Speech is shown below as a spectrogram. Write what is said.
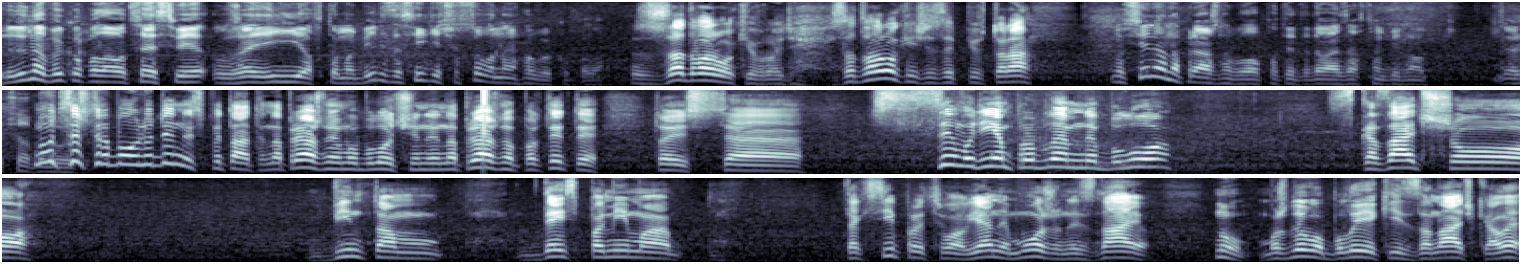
Людина викупила оцей свій вже її автомобіль. За скільки часу вона його викупила? За два роки вроді. За два роки чи за півтора. Ну сильно напряжно було платити давай за автомобіль. Ну, якщо Ну це ж треба у людини спитати, напряжно йому було чи не напряжно платити. Тобто е, з цим водієм проблем не було. Сказати, що він там десь помімо таксі працював, я не можу, не знаю. Ну, можливо, були якісь заначки, але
